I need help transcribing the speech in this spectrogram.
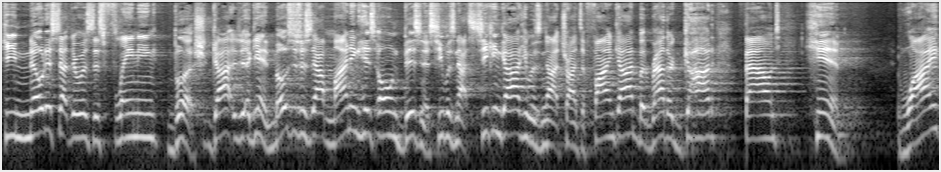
he noticed that there was this flaming bush. God, again, Moses is out minding his own business. He was not seeking God. He was not trying to find God, but rather God found him. Why?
